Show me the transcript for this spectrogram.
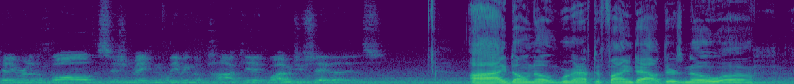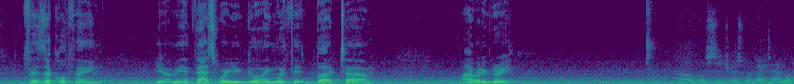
getting rid of the ball, decision making, leaving the pocket. Why would you say that is? I don't know. We're gonna have to find out. There's no uh, physical thing, you know. I mean, if that's where you're going with it, but um, I would agree. Uh, we'll citrus, and back to Emily.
